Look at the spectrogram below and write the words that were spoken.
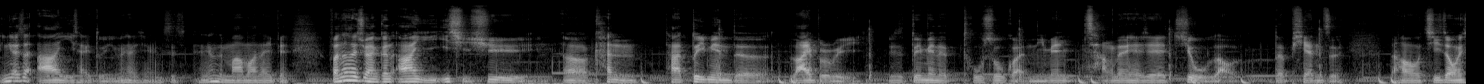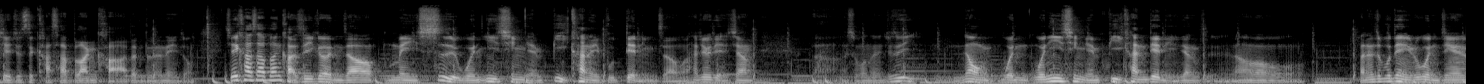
应该是阿姨才对，因为他以前是好像是妈妈那一边，反正很喜欢跟阿姨一起去呃看他对面的 library，就是对面的图书馆里面藏的那些旧老的片子。然后其中一些就是卡萨布兰卡等等的那种。其实卡萨布兰卡是一个你知道美式文艺青年必看的一部电影，你知道吗？它就有点像啊什么呢？就是那种文文艺青年必看电影这样子。然后反正这部电影，如果你今天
